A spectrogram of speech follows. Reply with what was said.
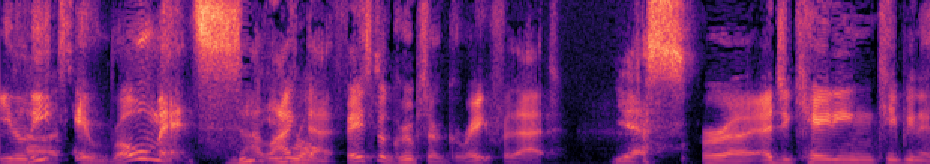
Elite uh, so- enrollments. I like that. Facebook groups are great for that. Yes. For uh, educating, keeping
